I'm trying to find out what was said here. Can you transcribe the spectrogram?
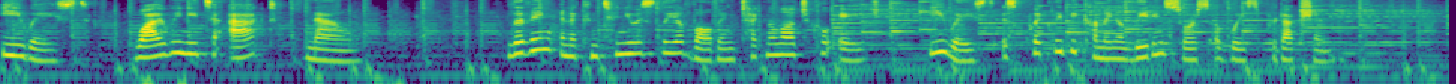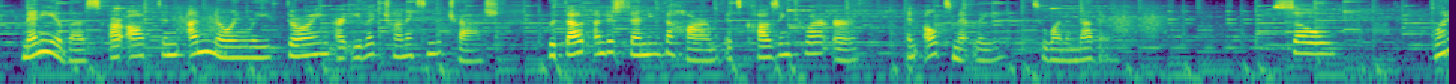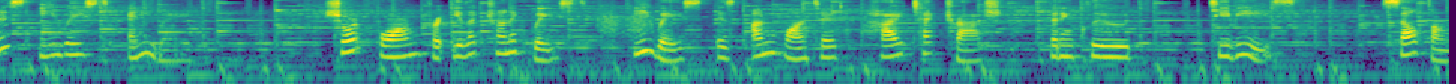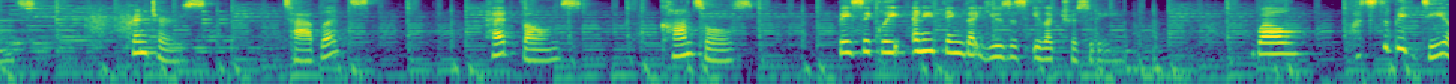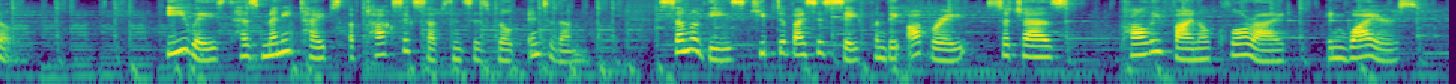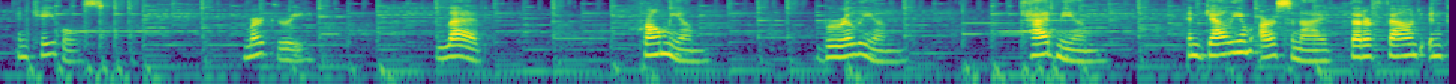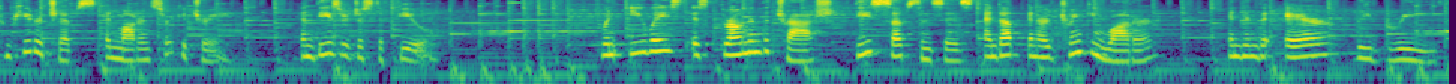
E-waste, why we need to act now. Living in a continuously evolving technological age, e-waste is quickly becoming a leading source of waste production. Many of us are often unknowingly throwing our electronics in the trash without understanding the harm it's causing to our earth and ultimately to one another. So, what is e-waste anyway? Short form for electronic waste, e-waste is unwanted high-tech trash that include TVs, cell phones, printers, tablets, headphones, consoles, basically anything that uses electricity. Well, what's the big deal? E-waste has many types of toxic substances built into them. Some of these keep devices safe when they operate, such as polyvinyl chloride in wires and cables, mercury, lead, chromium, beryllium, cadmium, and gallium arsenide that are found in computer chips and modern circuitry. And these are just a few. When e-waste is thrown in the trash, these substances end up in our drinking water and in the air we breathe.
